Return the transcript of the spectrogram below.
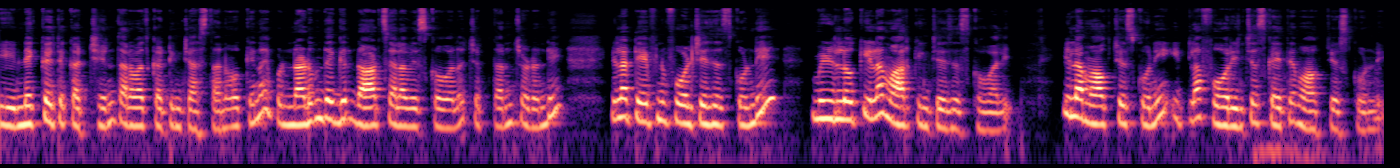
ఈ నెక్ అయితే కట్ చేయను తర్వాత కటింగ్ చేస్తాను. ఓకేనా? ఇప్పుడు నడుము దగ్గర డాట్స్ ఎలా వేసుకోవాలో చెప్తాను చూడండి. ఇలా టేప్ని ఫోల్డ్ చేసేసుకోండి. మిడిల్లోకి ఇలా మార్కింగ్ చేసేసుకోవాలి. ఇలా మార్క్ చేసుకొని ఇట్లా ఫోర్ ఇంచెస్కి అయితే మార్క్ చేసుకోండి.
